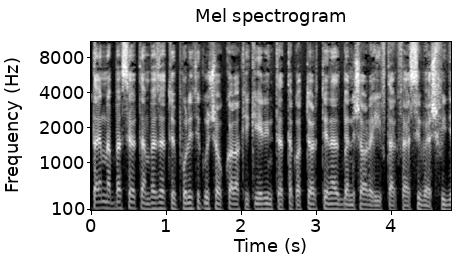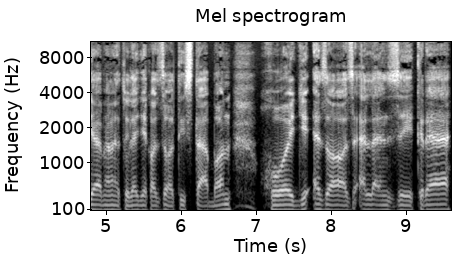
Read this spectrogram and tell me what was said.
Tegnap beszéltem vezető politikusokkal, akik érintettek a történetben, és arra hívták fel szíves figyelmemet, hogy legyek azzal tisztában, hogy ez az ellenzékre,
